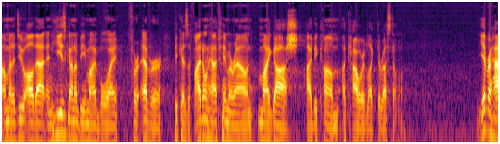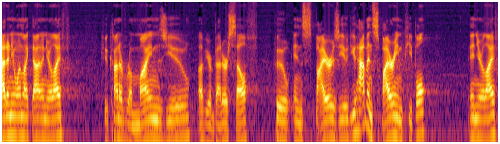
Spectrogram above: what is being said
I'm going to do all that, and he's going to be my boy forever because if I don't have him around, my gosh, I become a coward like the rest of them. You ever had anyone like that in your life who kind of reminds you of your better self, who inspires you? Do you have inspiring people in your life?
